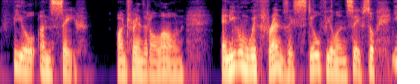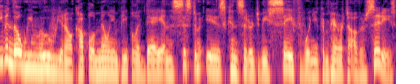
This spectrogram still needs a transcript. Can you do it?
feel unsafe on transit alone. And even with friends, they still feel unsafe. So even though we move, you know, a couple of million people a day and the system is considered to be safe when you compare it to other cities,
